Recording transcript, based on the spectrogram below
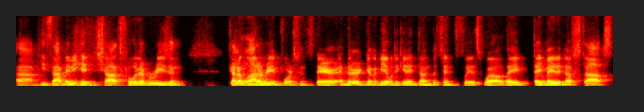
Um, he's not maybe hitting shots for whatever reason. Got a lot of reinforcements there, and they're going to be able to get it done defensively as well. They they made enough stops.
